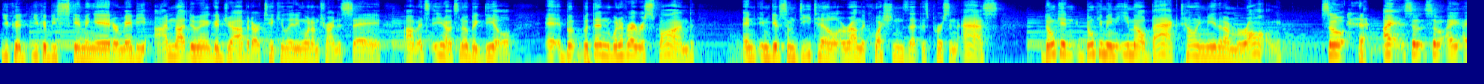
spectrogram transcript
you could you could be skimming it, or maybe I'm not doing a good job at articulating what I'm trying to say. Um, it's you know it's no big deal. Eh, but but then whenever I respond and, and give some detail around the questions that this person asks, don't get don't give me an email back telling me that I'm wrong. So I so so I, I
